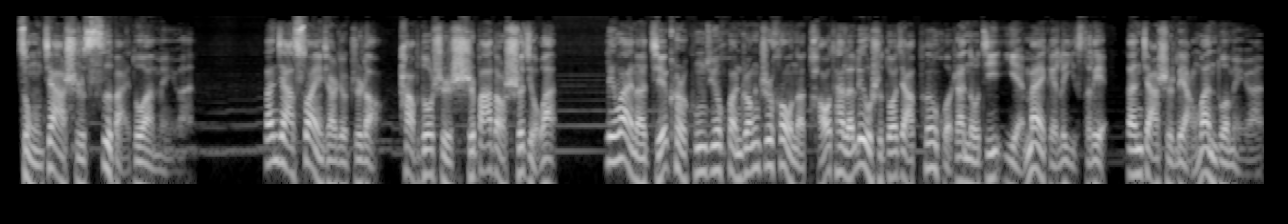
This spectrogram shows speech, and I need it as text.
总价是400多万美元，单价算一下就知道，差不多是18到19万。另外呢，捷克空军换装之后呢，淘汰了六十多架喷火战斗机，也卖给了以色列，单价是两万多美元。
